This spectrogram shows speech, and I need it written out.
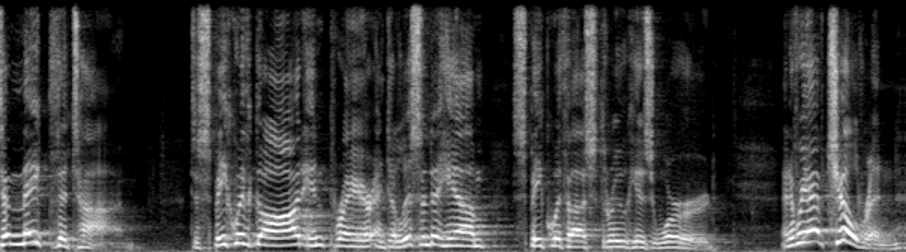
to make the time to speak with God in prayer and to listen to Him speak with us through His Word. And if we have children,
